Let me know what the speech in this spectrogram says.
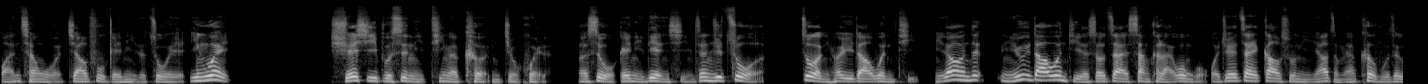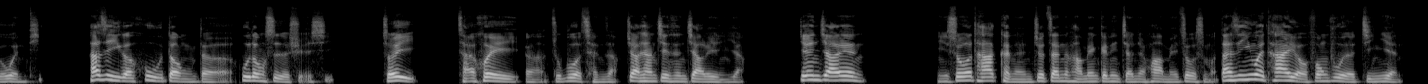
完成我交付给你的作业，因为学习不是你听了课你就会了，而是我给你练习，你真的去做了，做了你会遇到问题，你到那你遇到问题的时候再上课来问我，我就会再告诉你要怎么样克服这个问题。它是一个互动的互动式的学习，所以才会呃逐步的成长，就好像健身教练一样，健身教练。你说他可能就站在旁边跟你讲讲话，没做什么，但是因为他有丰富的经验，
